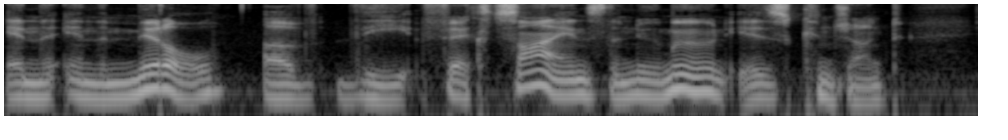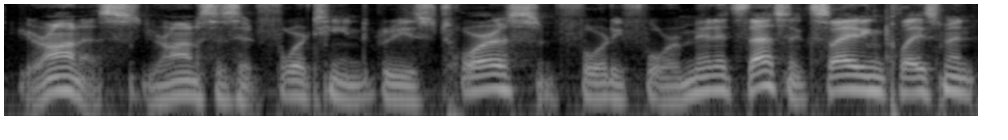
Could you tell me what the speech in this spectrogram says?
in the in the middle of the fixed signs, the new moon is conjunct Uranus. Uranus is at 14 degrees Taurus and 44 minutes. That's an exciting placement.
